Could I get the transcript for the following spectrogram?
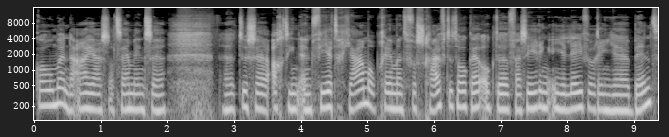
komen. En de AYA's, dat zijn mensen uh, tussen 18 en 40 jaar. Maar op een gegeven moment verschuift het ook. Hè? Ook de fasering in je leven waarin je bent.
